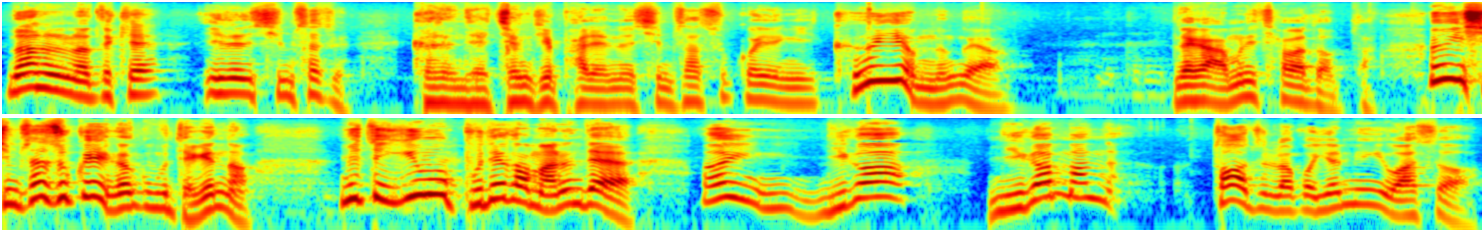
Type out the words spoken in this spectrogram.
나는 어떻게? 이런 심사숙. 그런데 정치판에는 심사숙고형이 거의 없는 거야. 내가 아무리 참아도 없다. 이 심사숙고형 갖고 뭐 되겠나? 밑에 이게 뭐 부대가 많은데, 아니, 네가, 네가만 도와주려고 열 명이 왔어.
